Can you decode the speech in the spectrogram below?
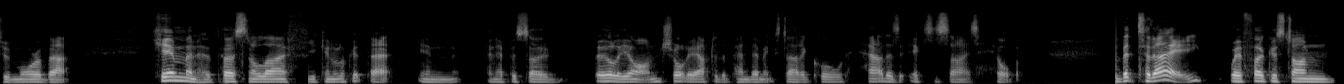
to more about Kim and her personal life, you can look at that in an episode early on, shortly after the pandemic started, called How Does Exercise Help? But today, we're focused on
